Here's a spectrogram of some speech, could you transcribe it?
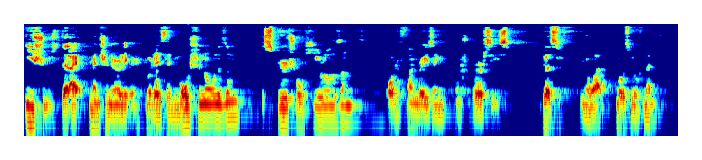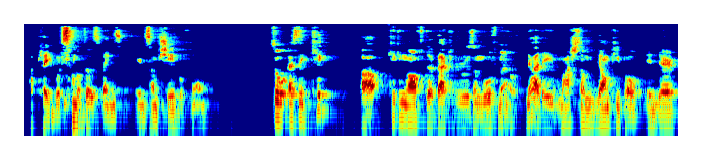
issues that I mentioned earlier, whether it's emotionalism, the spiritual heroism, or the fundraising controversies. Because, you know what, most movements are plagued with some of those things in some shape or form. So as they kick, uh, kicking off the Back to Jerusalem movement, yeah, they marched some young people in there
